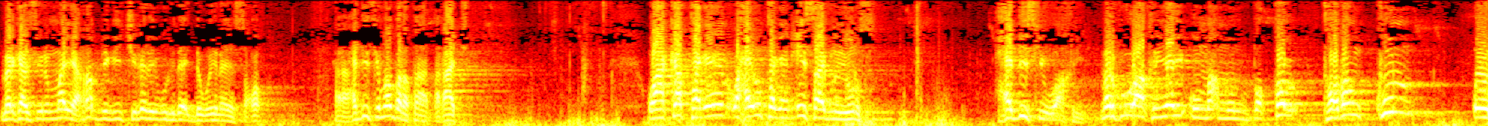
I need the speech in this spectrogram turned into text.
markaasuu yidhi maya rabbigii jirada igu ridaa daweynaya soco. Xadiidka ma barataa waa ka tageen waxay u tageen ciisa ibnu yuunus xadiiskii uu akhriyey markuu u akhriyey uu ma'muun boqol toban kun oo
